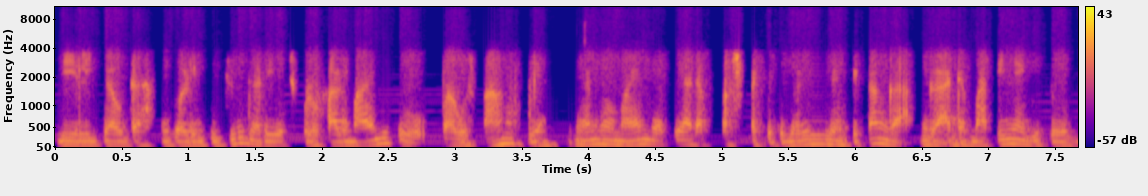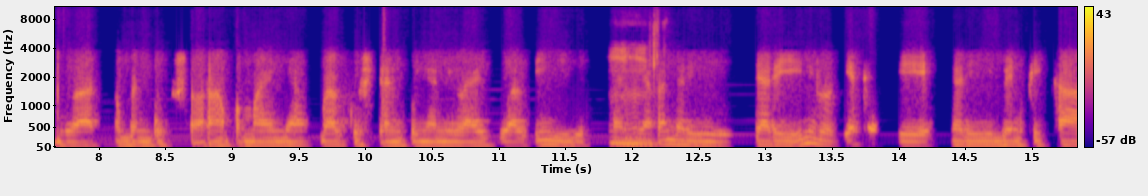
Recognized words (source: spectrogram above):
di Liga udah ngegolin 7 dari 10 kali main itu bagus banget ya. Dengan pemain berarti ada prospek itu dari Benfica nggak nggak ada matinya gitu buat membentuk seorang pemain yang bagus dan punya nilai jual tinggi gitu. Dan Mhm. dia kan dari dari ini loh dia dari dari Benfica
